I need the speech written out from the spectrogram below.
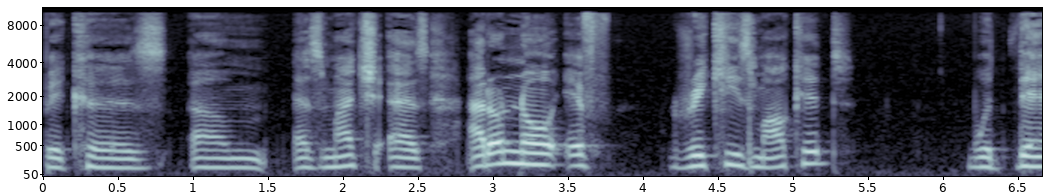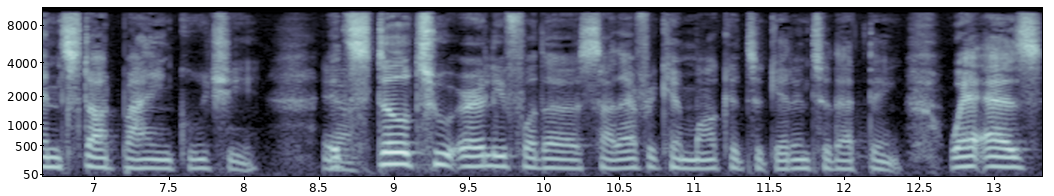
because um, as much as I don't know if Riky's market would then start buying Gucci. Yeah. It's still too early for the South African market to get into that thing. Whereas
